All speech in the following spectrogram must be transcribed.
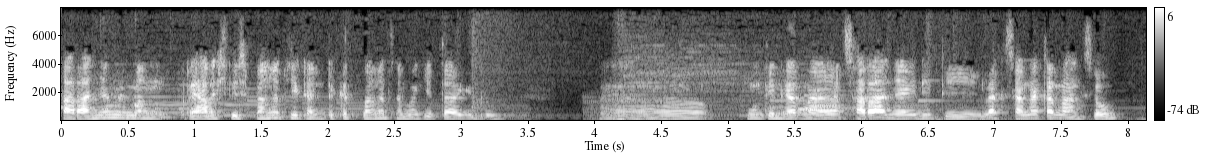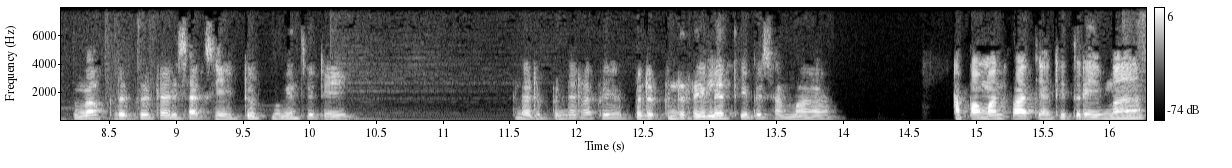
caranya memang realistis banget sih dan deket banget sama kita gitu mungkin karena sarannya ini dilaksanakan langsung memang benar-benar dari saksi hidup mungkin jadi benar-benar apa ya benar-benar relate gitu sama apa manfaat yang diterima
